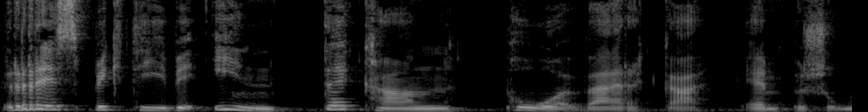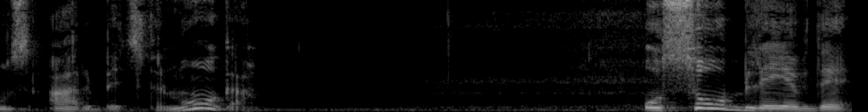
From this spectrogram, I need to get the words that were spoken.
respektive inte kan påverka en persons arbetsförmåga. Och så blev det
